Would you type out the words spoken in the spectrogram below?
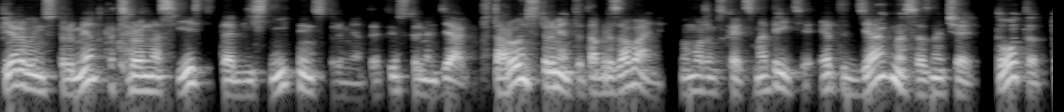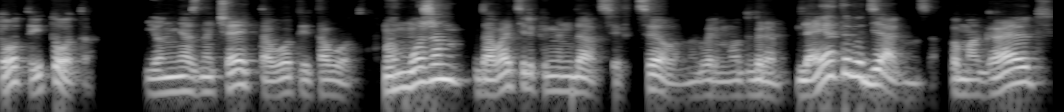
Первый инструмент, который у нас есть, это объяснительный инструмент, это инструмент диагноз. Второй инструмент – это образование. Мы можем сказать, смотрите, этот диагноз означает то-то, то-то и то-то и он не означает того-то и того-то. Мы можем давать рекомендации в целом. Мы говорим, вот, например, для этого диагноза помогают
